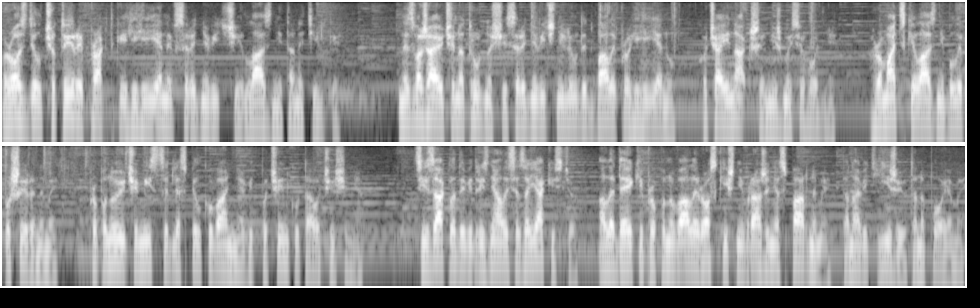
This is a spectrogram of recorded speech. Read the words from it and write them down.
Розділ 4. Практики гігієни в середньовіччі, лазні та не тільки. Незважаючи на труднощі, середньовічні люди дбали про гігієну, хоча інакше, ніж ми сьогодні. Громадські лазні були поширеними, пропонуючи місце для спілкування, відпочинку та очищення. Ці заклади відрізнялися за якістю, але деякі пропонували розкішні враження спарними та навіть їжею та напоями.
